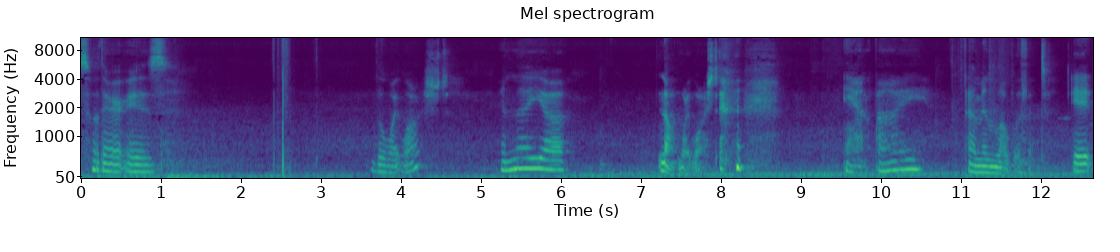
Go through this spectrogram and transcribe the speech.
So there is the whitewashed and the uh, not whitewashed. and I am in love with it. It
